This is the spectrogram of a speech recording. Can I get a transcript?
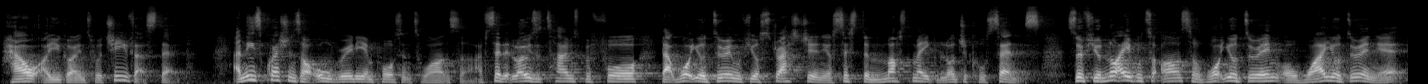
How are you going to achieve that step? And these questions are all really important to answer. I've said it loads of times before that what you're doing with your strategy and your system must make logical sense. So if you're not able to answer what you're doing or why you're doing it,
